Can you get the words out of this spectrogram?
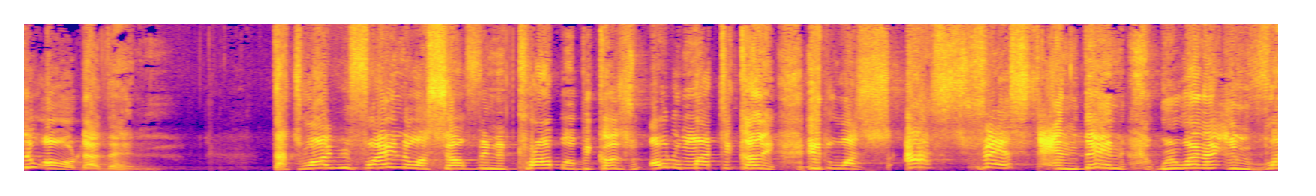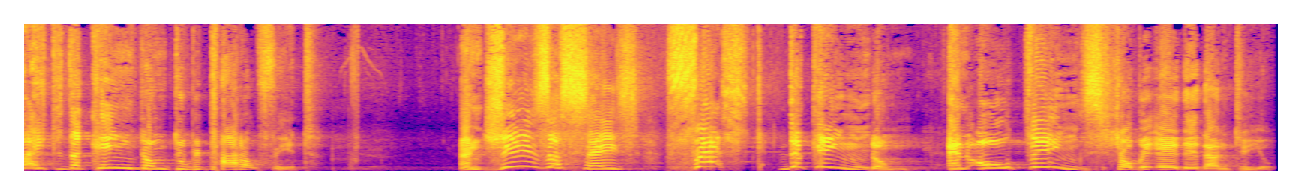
the order then. That's why we find ourselves in trouble because automatically it was us first, and then we want to invite the kingdom to be part of it. And Jesus says, First the kingdom, and all things shall be added unto you.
